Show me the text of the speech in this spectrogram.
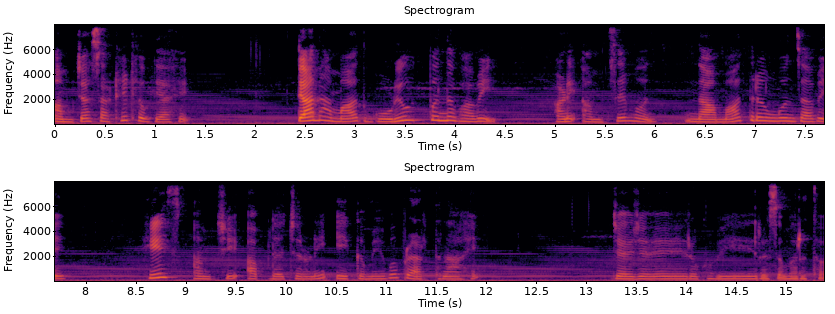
आमच्यासाठी ठेवले आहे. त्या नामात गोडी उत्पन्न व्हावी आणि आमचे मन नामात रंगून जावे हीच आमची आपल्या चरणी एकमेव प्रार्थना आहे. जय जय रघुवीर समर्थ.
